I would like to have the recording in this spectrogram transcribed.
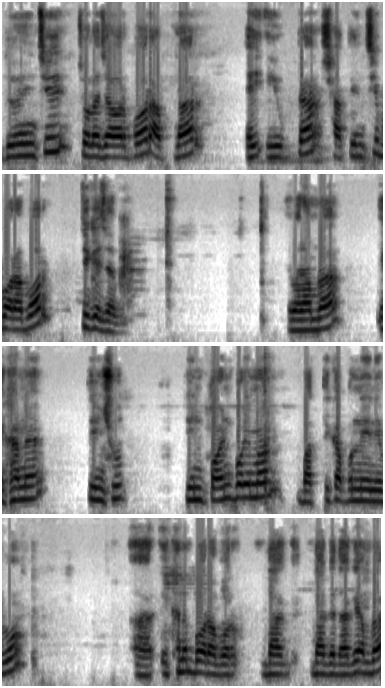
দুই ইঞ্চি চলে যাওয়ার পর আপনার এই ইউকটা সাত ইঞ্চি বরাবর টিকে যাবে। এবার আমরা এখানে তিনশো তিন পয়েন্ট পরিমাণ বাড়তি কাপড় নিয়ে নিব। আর এখানে বরাবর দাগ, দাগে দাগে আমরা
